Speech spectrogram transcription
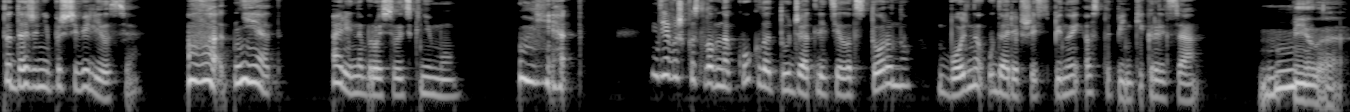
Тот даже не пошевелился. «Влад, нет!» Арина бросилась к нему. «Нет!» Девушка, словно кукла, тут же отлетела в сторону, больно ударившись спиной о ступеньки крыльца. «Милая,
